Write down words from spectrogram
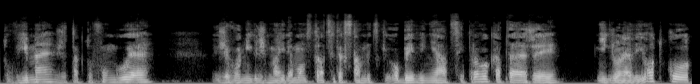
to víme, že tak to funguje, že oni, když mají demonstraci, tak se tam vždycky objeví nějací provokatéři, nikdo neví odkud,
